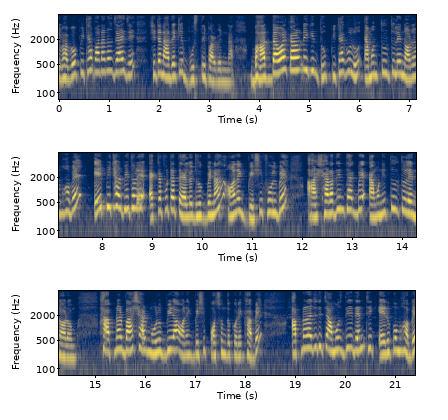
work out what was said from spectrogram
এভাবেও পিঠা বানানো যায় যে, সেটা না দেখলে বুঝতে পারবেন না। ভাত দেওয়ার কারণে কিন্তু পিঠাগুলো এমন তুলতুলে নরম হবে। এই পিঠার ভিতরে একটা ফোঁটা তেলও ঢুকবে না, অনেক বেশি ফুলবে আর সারাদিন থাকবে এমনই তুলতুলে নরম। আপনার বাসার মুরব্বীরা অনেক বেশি পছন্দ করে খাবে। আপনারা যদি চামচ দিয়ে দেন, ঠিক এরকম হবে।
